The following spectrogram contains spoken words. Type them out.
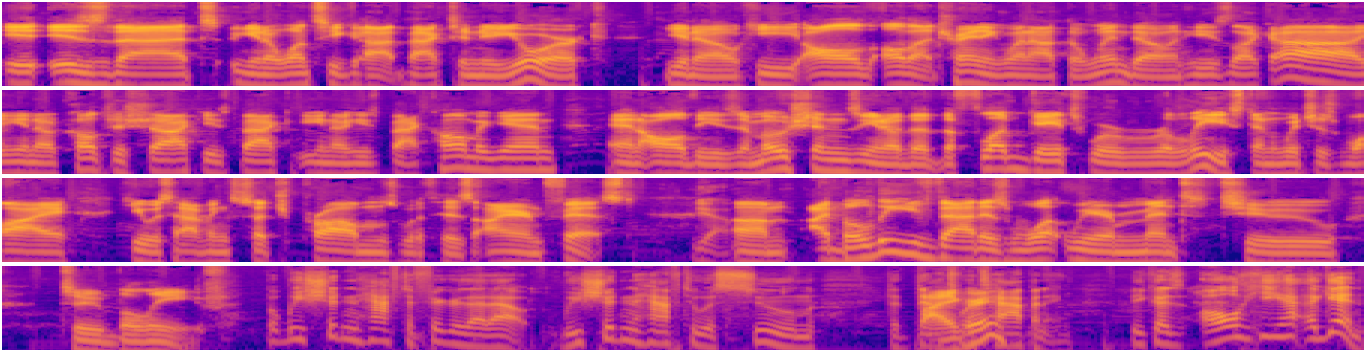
is that you know once he got back to New York, you know he all all that training went out the window, and he's like, ah, you know, culture shock. He's back, you know, he's back home again, and all these emotions, you know, the the floodgates were released, and which is why he was having such problems with his Iron Fist. Yeah. Um, I believe that is what we are meant to to believe. But we shouldn't have to figure that out. We shouldn't have to assume that that's what's happening because all he ha- again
